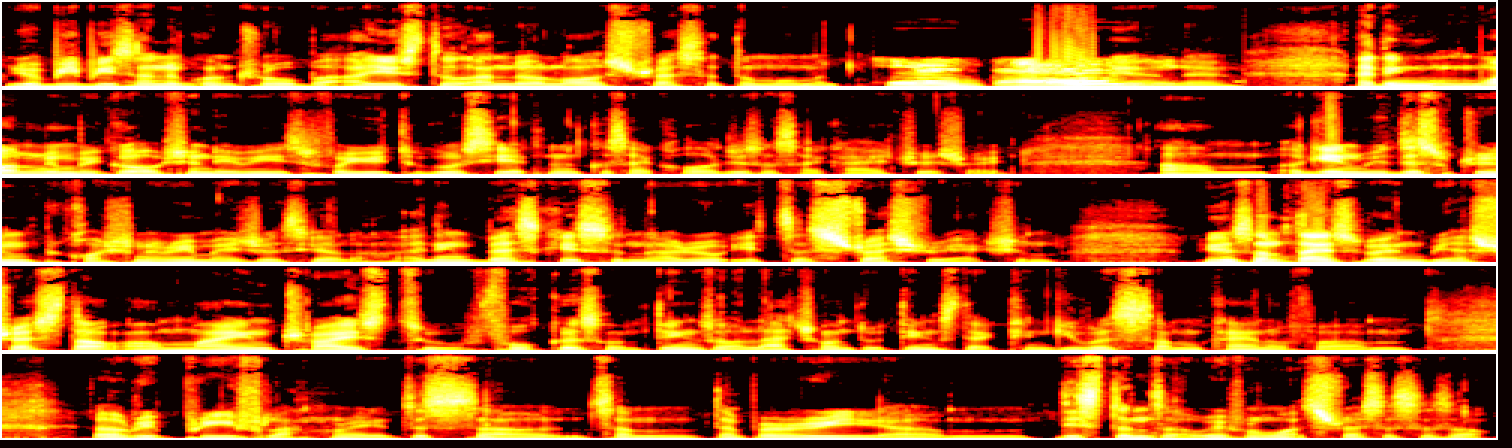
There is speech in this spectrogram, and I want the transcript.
Your BP is under control, but are you still under a lot of stress at the moment? Here and there. Here and there. I think one maybe good option maybe is for you to go see a clinical psychologist or psychiatrist, right? Um, again, with this doing precautionary measures here, lah. I think best case scenario it's a stress reaction. Because sometimes when we are stressed out, our mind tries to focus on things or latch on to things that can give us some kind of um, a reprieve, lah, right? Just uh, some temporary um, distance away from what stresses us out.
